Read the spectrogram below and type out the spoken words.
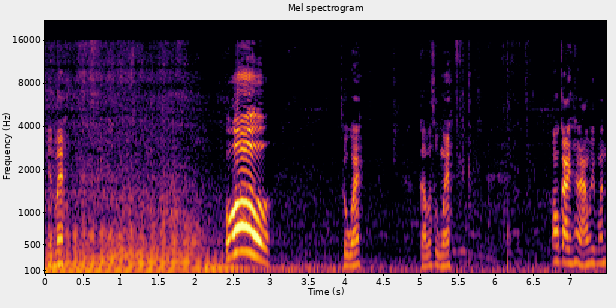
เห็นไหมโอ้สุกไหมกลับมาสุกไหมเอาไก่สนามดิมัน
